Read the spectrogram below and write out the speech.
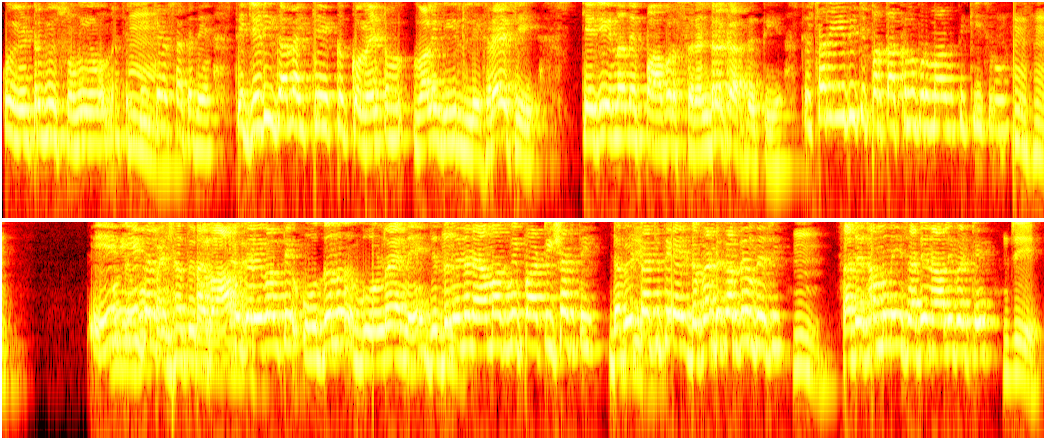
ਕੋਈ ਇੰਟਰਵਿਊ ਸੁਣੀ ਉਹਨਾਂ ਚਿਰ ਕੀ ਕਹਿ ਸਕਦੇ ਆ? ਤੇ ਜਿਹੜੀ ਗੱਲ ਇੱਥੇ ਇੱਕ ਕਮੈਂਟ ਵਾਲੇ ਵੀਰ ਲਿਖ ਰਹੇ ਸੀ ਕਿ ਜੀ ਇਹਨਾਂ ਨੇ ਪਾਵਰ ਸਰੈਂਡਰ ਕਰ ਦਿੱਤੀ ਹੈ। ਤੇ ਸਰ ਇਹਦੇ ਚ ਪ੍ਰਤੱਖ ਨੂੰ ਪ੍ਰਮਾਣ ਦੀ ਕੀ ਜ਼ਰੂਰਤ ਹੂੰ? ਹੂੰ ਇਹ ਇਹ ਗੱਲ ਅਹਿਬਾਬ ਗਰੇਵਾਲ ਤੇ ਉਦੋਂ ਬੋਲ ਰਹੇ ਨੇ ਜਦੋਂ ਇਹਨਾਂ ਨੇ ਆਮ ਆਦਮੀ ਪਾਰਟੀ ਛੱਡਤੀ। ਡਬੇਟਾ ਚ ਤੇ ਡਿਫੈਂਡ ਕਰਦੇ ਹੁੰਦੇ ਸੀ। ਹੂੰ। ਸਾਡੇ ਸਾਹਮਣੇ ਹੀ ਸਾਡੇ ਨਾਲ ਹੀ ਬੈਠੇ। ਜੀ।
